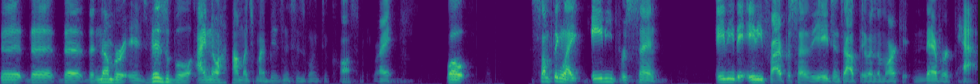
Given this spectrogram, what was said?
the the the the number is visible, I know how much my business is going to cost me, right? Well, something like eighty percent, eighty to eighty-five percent of the agents out there in the market never cap,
